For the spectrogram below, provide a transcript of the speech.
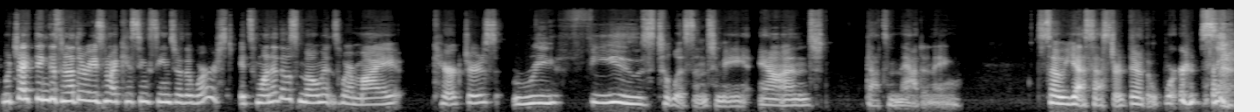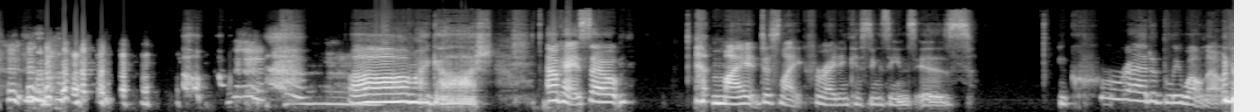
which I think is another reason why kissing scenes are the worst. It's one of those moments where my characters refuse to listen to me, and that's maddening. So, yes, Esther, they're the worst. oh my gosh. Okay, so my dislike for writing kissing scenes is incredibly well known,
